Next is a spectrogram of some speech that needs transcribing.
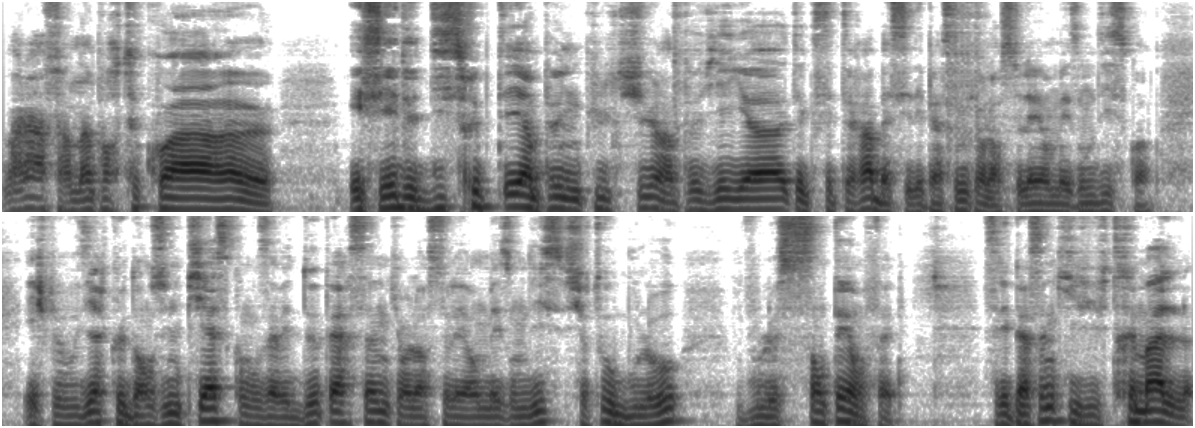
voilà, faire n'importe quoi, essayer de disrupter un peu une culture un peu vieillotte, etc. Bah, c'est des personnes qui ont leur soleil en maison 10, quoi. Et je peux vous dire que dans une pièce, quand vous avez deux personnes qui ont leur soleil en maison 10, surtout au boulot, vous le sentez en fait. C'est des personnes qui vivent très mal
